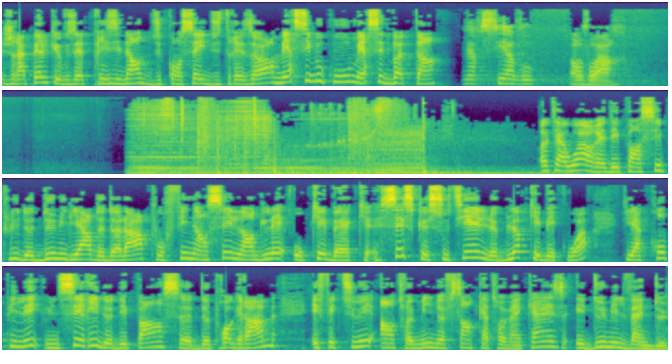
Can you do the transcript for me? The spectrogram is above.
je rappelle que vous êtes présidente du Conseil du Trésor. Merci beaucoup. Merci de votre temps. Merci à vous. Au, revoir. Ottawa aurait dépensé plus de 2 milliards de dollars pour financer l'anglais au Québec. C'est ce que soutient le Bloc québécois qui a compilé une série de dépenses de programmes effectués entre 1995 et 2022.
